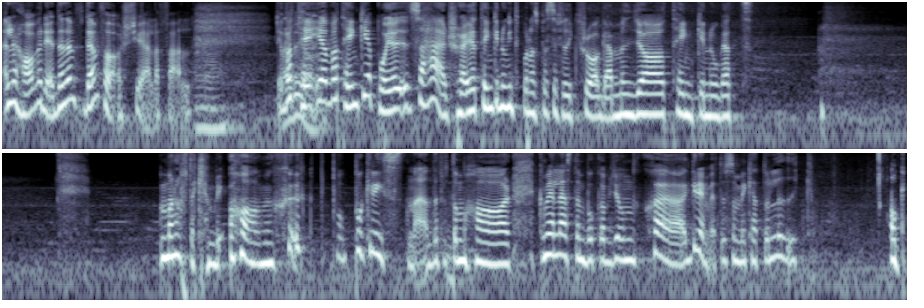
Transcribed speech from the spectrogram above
Eller har vi det? Den, den förs ju i alla fall. Mm. Ja, vad, tänk, ja, vad tänker jag på? Jag, så här tror jag. Jag tänker nog inte på någon specifik fråga, men jag tänker nog att man ofta kan bli avundsjuk på, på kristna. Därför att de har... Jag läste en bok av John Sjögren, vet du, som är katolik. Och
